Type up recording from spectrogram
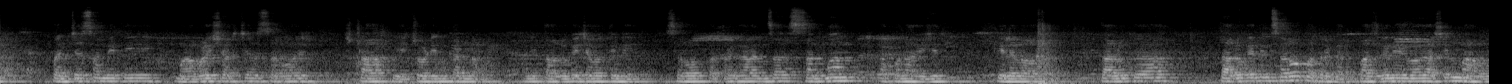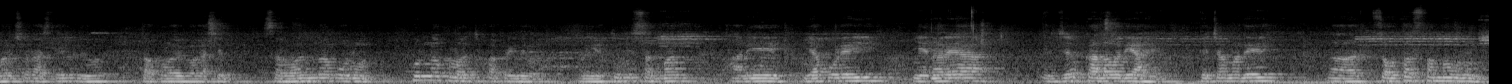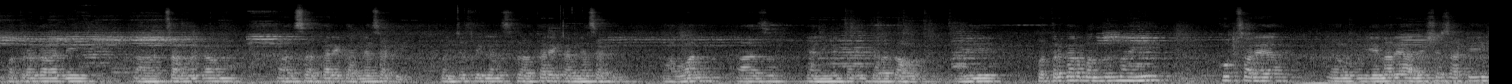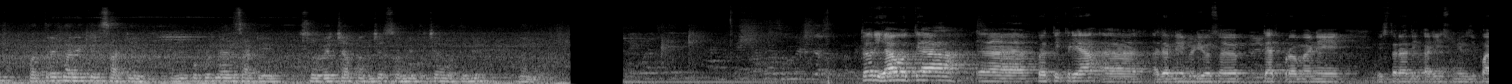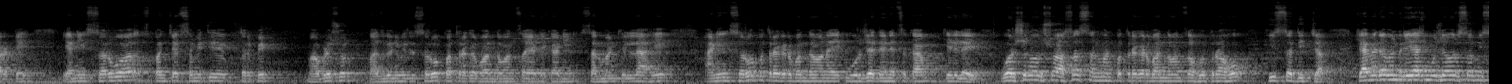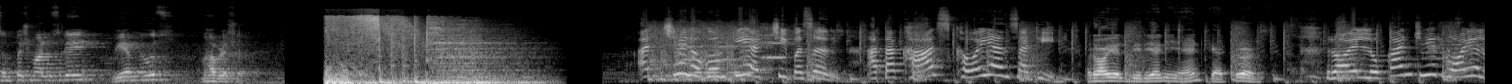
पंचायत समिती महाबळेश्वरच्या सर्व स्टाफ एच ओ आणि तालुक्याच्या वतीने सर्व पत्रकारांचा सन्मान आपण आयोजित केलेला होता. तालुका तालुक्यातील सर्व पत्रकार पाचगणी विभाग असेल महाबळेश्वर असेल विभाग तापोळा विभाग असेल सर्वांना बोलवून पूर्ण फुलांची पाकळी देऊन आणि हेतूनी सन्मान आणि यापुढेही येणाऱ्या जो कालावधी आहे त्याच्यामध्ये चौथा स्तंभ म्हणून पत्रकारांनी चांगलं काम सहकार्य करण्यासाठी पंचायतीला सहकार्य करण्यासाठी आव्हान आज या निमित्ताने करत आहोत. आणि पत्रकार बंधूंनाही खूप साऱ्या येणाऱ्या आयुष्यासाठी पत्रकारितेसाठी आणि कुटुंबियांसाठी शुभेच्छा पंचायत समितीच्या वतीने धन्यवाद. तर ह्या होत्या प्रतिक्रिया आदरणीय बी डी ओ साहेब. त्याचप्रमाणे विस्ताराधिकारी सुनीलजी पार्टे यांनी सर्व पंचायत समितीतर्फे महाबळेश्वर पाचगणीमधील सर्व पत्रकार बांधवांचा या ठिकाणी सन्मान केलेला आहे. आणि सर्व पत्रकार बांधवांना एक ऊर्जा देण्याचं काम केलेलं आहे. वर्षानुवर्ष असाच सन्मान पत्रकार बांधवांचा होत राहो हीच सदिच्छा. कॅमेरामॅन रियाज मुजावर सर मी Santosh Malusare V M news Mahabaleshwar. अच्छे लोगों की अच्छी पसंद. आता खास खवय्यांसाठी royal biryani and caterers royal लोकांची रॉयल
